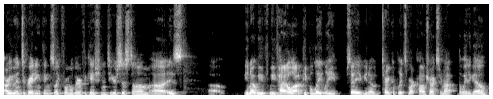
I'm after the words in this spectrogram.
are you integrating things like formal verification into your system? Uh, is uh, you know we've we've had a lot of people lately say you know Turing complete smart contracts are not the way to go,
